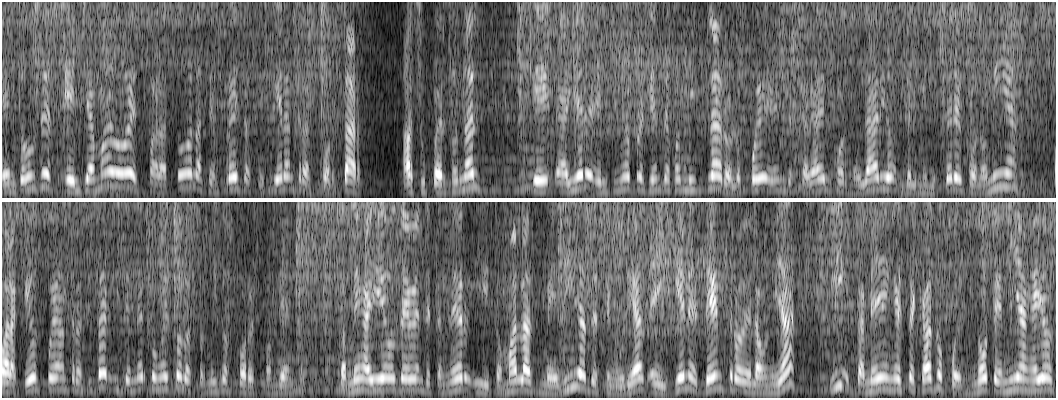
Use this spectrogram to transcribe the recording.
Entonces, el llamado es para todas las empresas que quieran transportar a su personal que ayer el señor presidente fue muy claro, lo pueden descargar el formulario del Ministerio de Economía para que ellos puedan transitar y tener con esto los permisos correspondientes. También ahí ellos deben de tener y tomar las medidas de seguridad e higiene dentro de la unidad y también en este caso pues no tenían ellos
